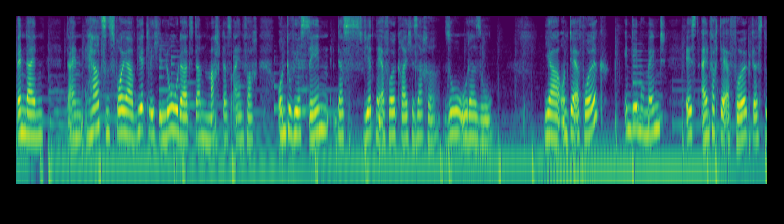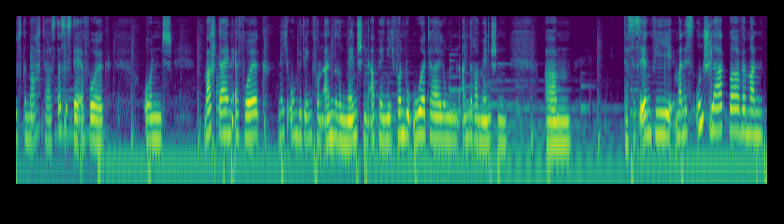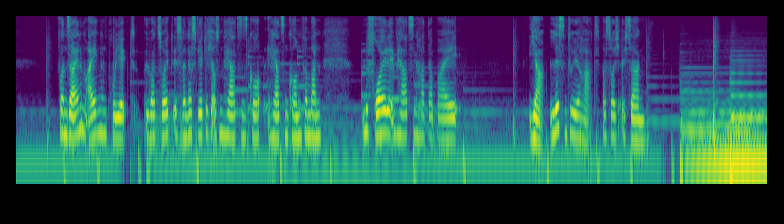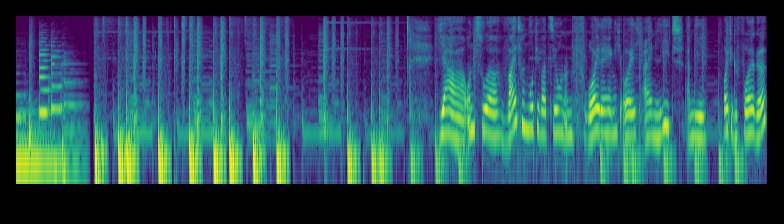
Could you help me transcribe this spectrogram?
wenn dein, dein Herzensfeuer wirklich lodert, dann mach das einfach. Und du wirst sehen, das wird eine erfolgreiche Sache. So oder so. Ja, und der Erfolg in dem Moment ist einfach der Erfolg, dass du es gemacht hast. Das ist der Erfolg. Und mach deinen Erfolg nicht unbedingt von anderen Menschen abhängig, von Beurteilungen anderer Menschen. Ähm, das ist irgendwie, man ist unschlagbar, wenn man von seinem eigenen Projekt überzeugt ist, wenn das wirklich aus dem Herzen, Herzen kommt, wenn man eine Freude im Herzen hat dabei. Ja, listen to your heart. Was soll ich euch sagen? Ja, und zur weiteren Motivation und Freude hänge ich euch ein Lied an die heutige Folge.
